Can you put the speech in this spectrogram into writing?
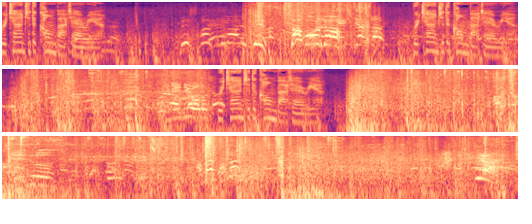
Return to the combat area. Süvarisi. Tam orada. Return to the combat area. Return to the combat area. Avrat.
